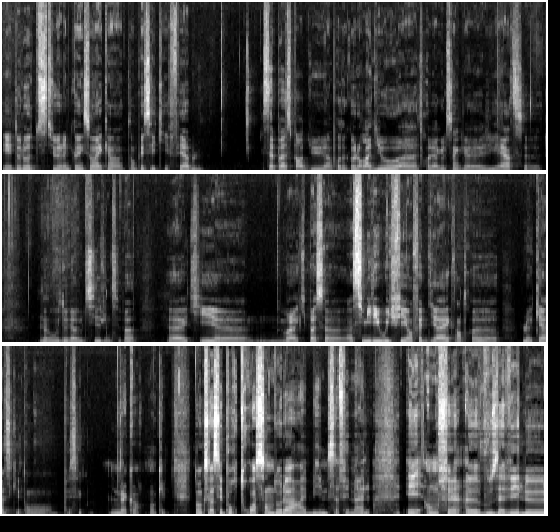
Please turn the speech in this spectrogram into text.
et de l'autre, si tu veux une connexion avec un, ton PC qui est fiable, ça passe par du, un protocole radio à 3,5 GHz euh, Mm. ou 2,6, je ne sais pas, euh, qui, voilà, qui passe un simili Wi-Fi en fait direct entre le casque et ton PC. D'accord, ok. Donc ça c'est pour 300 dollars, bim, ça fait mal. Et enfin, euh, vous avez le,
